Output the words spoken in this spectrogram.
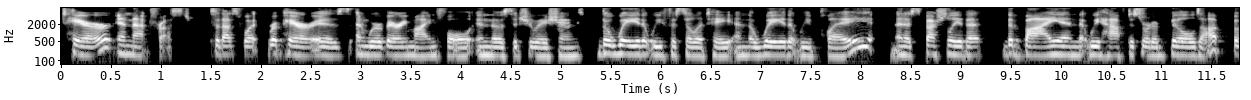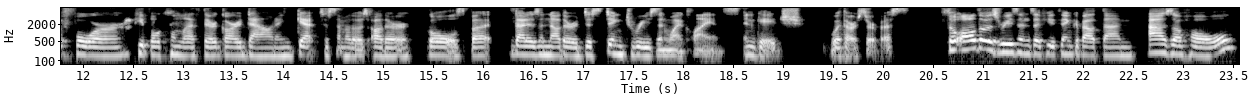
tear in that trust. So that's what repair is. And we're very mindful in those situations, the way that we facilitate and the way that we play, and especially that the buy in that we have to sort of build up before people can let their guard down and get to some of those other goals. But that is another distinct reason why clients engage with our service. So, all those reasons, if you think about them as a whole,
